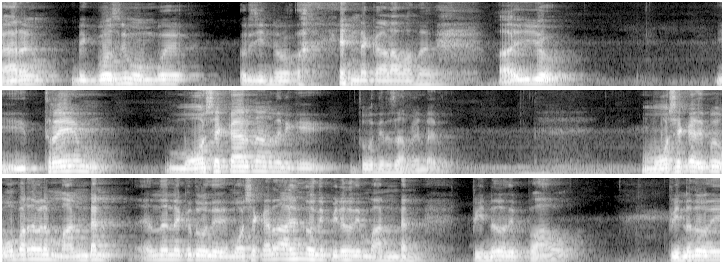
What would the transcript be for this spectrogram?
കാരണം ബിഗ് ബോസിന് മുമ്പ് ഒരു ജിൻഡോ എന്നെ കാണാൻ വന്ന് അയ്യോ. ഇത്രയും മോശക്കാരനാണെന്ന് എനിക്ക് തോന്നിയൊരു സമയം ഉണ്ടായിരുന്നു. മോശക്കാരൻ ഇപ്പോൾ ഓൻ പറഞ്ഞ പോലെ മണ്ടൻ എന്ന് എനിക്ക് തോന്നി. മോശക്കാരൻ ആദ്യം തോന്നി പിന്നെ തോന്നി മണ്ടൻ പിന്നെ തോന്നി പാവം പിന്നെ തോന്നി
